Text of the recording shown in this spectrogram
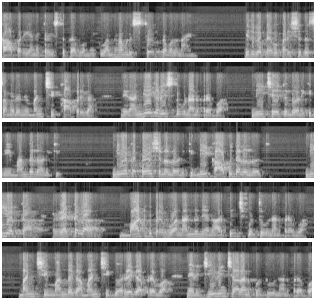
కాపరి అనే క్రీస్తు ప్రభు మీకు వందనములు స్తోత్రములు నాయన. ఇదిగో ప్రభు పరిశుద్ధ సమయంలో మంచి కాపరిగా నేను అంగీకరిస్తూ ఉన్నాను ప్రభు. నీ చేతుల్లోనికి నీ మందలోనికి నీ యొక్క పోషణలోనికి నీ కాపుదలలోకి నీ యొక్క రెక్కల మాటుకు ప్రభు నన్ను నేను అర్పించుకుంటూ ఉన్నాను ప్రభు మంచి మందగా మంచి గొర్రెగా ప్రభు నేను జీవించాలనుకుంటూ ఉన్నాను ప్రభు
